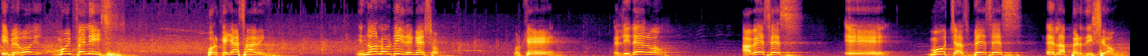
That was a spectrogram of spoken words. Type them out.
y me voy muy feliz, porque ya saben, y no lo olviden eso, porque el dinero a veces, eh, muchas veces es la perdición.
